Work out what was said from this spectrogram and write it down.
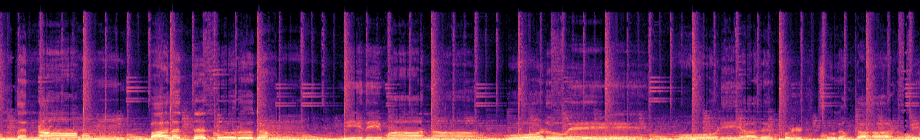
உந்த நாமம் பலத்த துருகம் நீதிமானா ஓடுவே ஓடி அதற்குள் சுகம் காணுவே.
